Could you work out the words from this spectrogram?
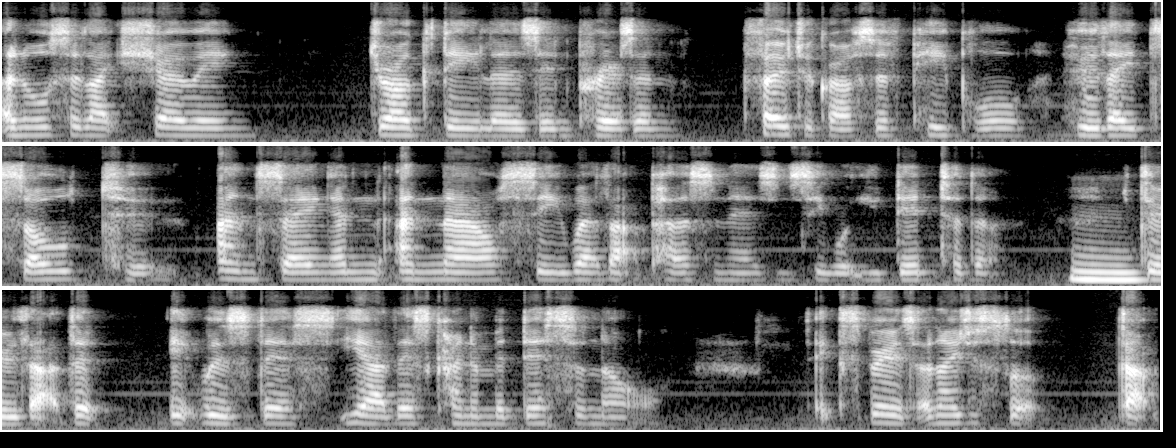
And also like showing drug dealers in prison photographs of people who they'd sold to and saying and and now see where that person is and see what you did to them. Mm. through that that it was this yeah this kind of medicinal experience. And i just thought that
